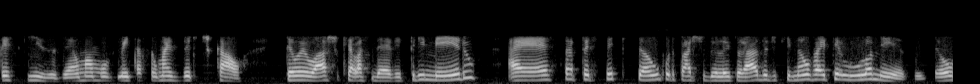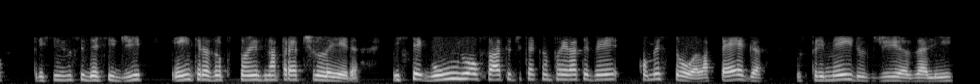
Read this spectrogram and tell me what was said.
pesquisas. É uma movimentação mais vertical. Então, eu acho que ela se deve, primeiro, a essa percepção por parte do eleitorado de que não vai ter Lula mesmo. Então, preciso se decidir entre as opções na prateleira. E segundo, ao fato de que a campanha da TV começou. Ela pega os primeiros dias ali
